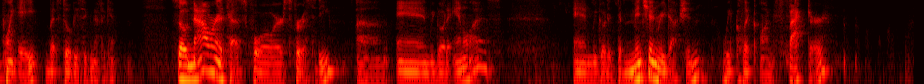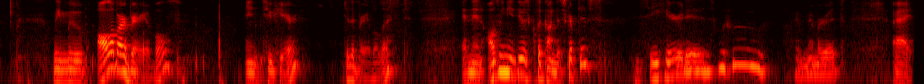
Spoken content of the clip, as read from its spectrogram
0.8, but still be significant. So now we're going to test for sphericity, um, and we go to Analyze, and we go to Dimension Reduction. We click on Factor. We move all of our variables into here to the variable list and then all we need to do is click on descriptives and see here it is. Woohoo! I remember it. All right,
